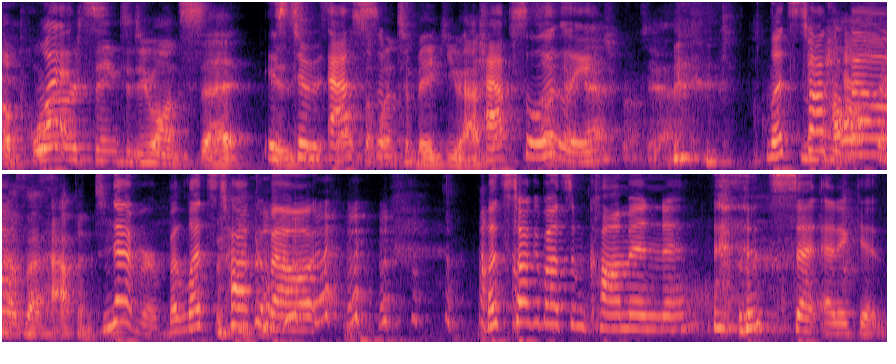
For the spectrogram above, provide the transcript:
A poor What? thing to do on set Is is, to to, tell ask someone some- to make you hash browns. Absolutely. Hash browns, yeah. Let's talk How about. often has that happened to you? Never, but let's talk about let's talk about some common set etiquette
